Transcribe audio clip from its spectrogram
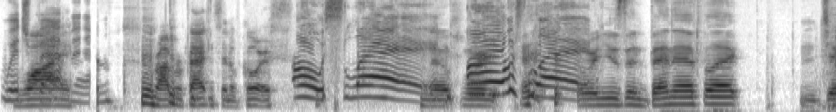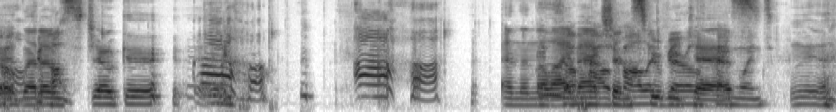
Which Why? Batman? Robert Pattinson, of course. Oh, Slay! Nope, Oh, Slay! we're using Ben Affleck, and Jared Oh, Leto's Joker, Oh. Oh. and then the And live action Colin Scooby Farrell's cast. Penguins. Yeah.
